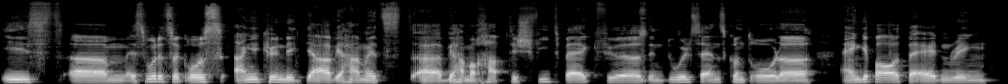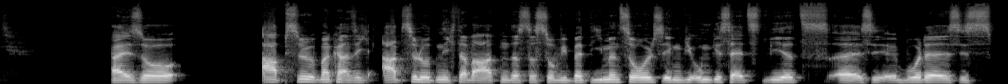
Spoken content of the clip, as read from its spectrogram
ist, ähm, es wurde zwar groß angekündigt, ja, wir haben jetzt, äh, wir haben auch haptisch Feedback für den DualSense Controller eingebaut bei Elden Ring. Also absolut, man kann sich absolut nicht erwarten, dass das so wie bei Demon Souls irgendwie umgesetzt wird. Äh, es wurde, es ist,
